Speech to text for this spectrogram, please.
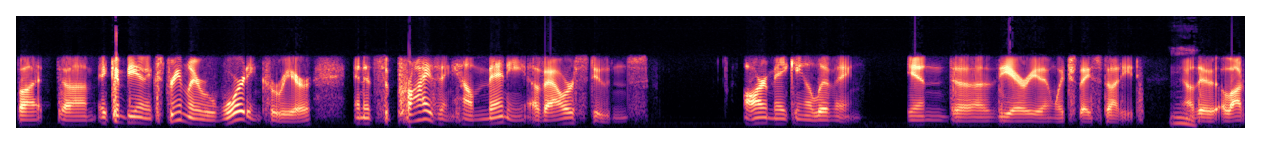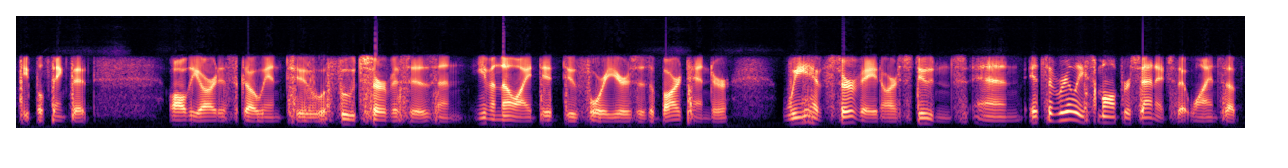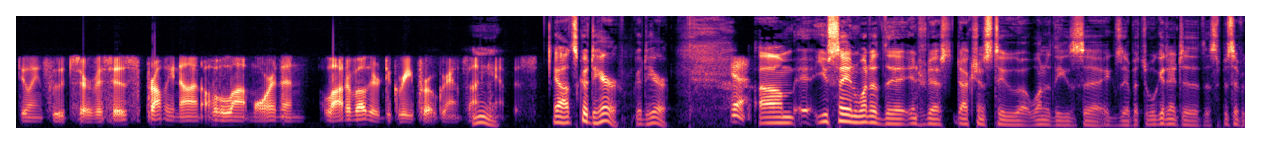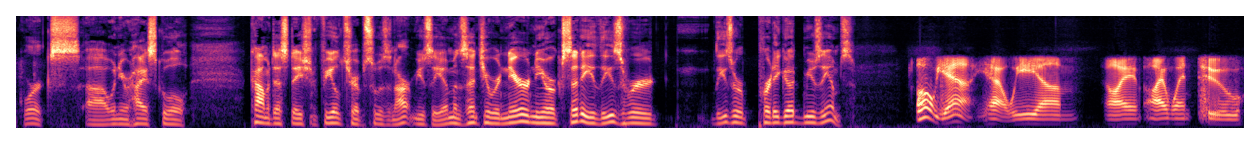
but um, it can be an extremely rewarding career, and it's surprising how many of our students are making a living in the, the area in which they studied. Mm. Now, there, a lot of people think that all the artists go into food services, and even though I did do four years as a bartender, we have surveyed our students, and it's a really small percentage that winds up doing food services. Probably not a whole lot more than a lot of other degree programs on mm. campus. Yeah, that's good to hear. Good to hear. Yeah. Um, you say in one of the introductions to uh, one of these uh, exhibits, we'll get into the specific works. Uh, when your high school common destination field trips was an art museum, and since you were near New York City, these were these were pretty good museums. Oh yeah, yeah. We um, I I went to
